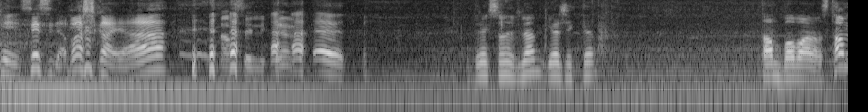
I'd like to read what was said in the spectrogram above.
Amhin sesi de başka ya. Tam senlik değil mi? evet. Direksiyonu falan gerçekten tam baba arabası. Tam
